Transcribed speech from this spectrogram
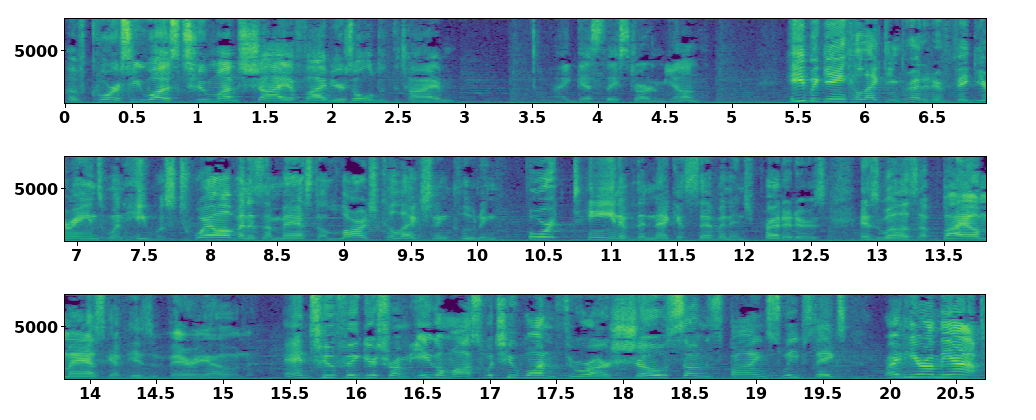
Of course, he was two months shy of five years old at the time. I guess they start him young. He began collecting Predator figurines when he was 12 and has amassed a large collection including 14 of the NECA 7 inch Predators, as well as a biomask of his very own. And two figures from Eaglemoss, which he won through our Show Some Spine sweepstakes right here on the app.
